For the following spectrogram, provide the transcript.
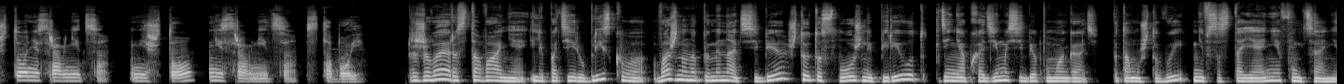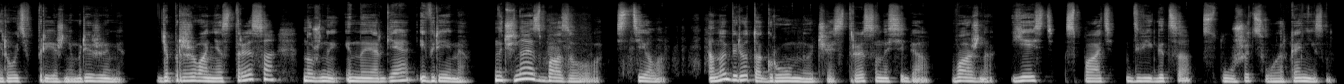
Ничто не сравнится, ничто не сравнится с тобой. Проживая расставание или потерю близкого, важно напоминать себе, что это сложный период, где необходимо себе помогать, потому что вы не в состоянии функционировать в прежнем режиме. Для проживания стресса нужны энергия и время. Начиная с базового, с тела. Оно берет огромную часть стресса на себя. Важно есть, спать, двигаться, слушать свой организм.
